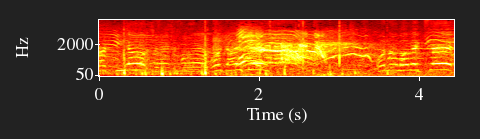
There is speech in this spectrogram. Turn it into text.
starke Einzel. Und Einzel. Und nochmal wechseln.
